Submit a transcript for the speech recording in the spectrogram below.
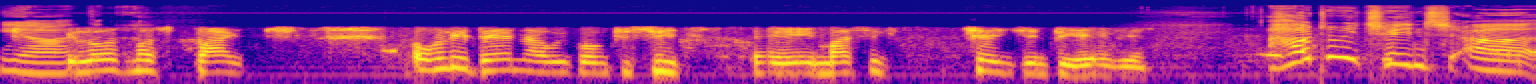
Yeah. The laws must bite. Only then are we going to see a massive change in behavior. How do we change uh,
